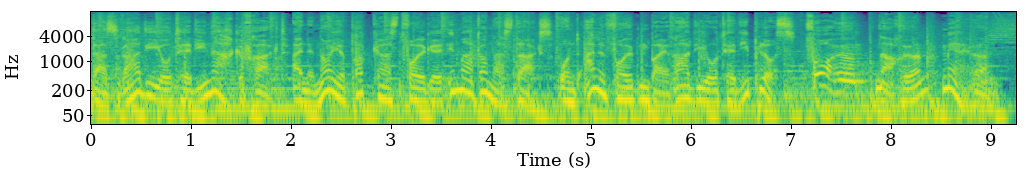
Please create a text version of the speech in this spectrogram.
Das Radio Teddy nachgefragt. Eine neue Podcast-Folge immer donnerstags und alle Folgen bei Radio Teddy Plus. Vorhören, nachhören, mehr hören.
